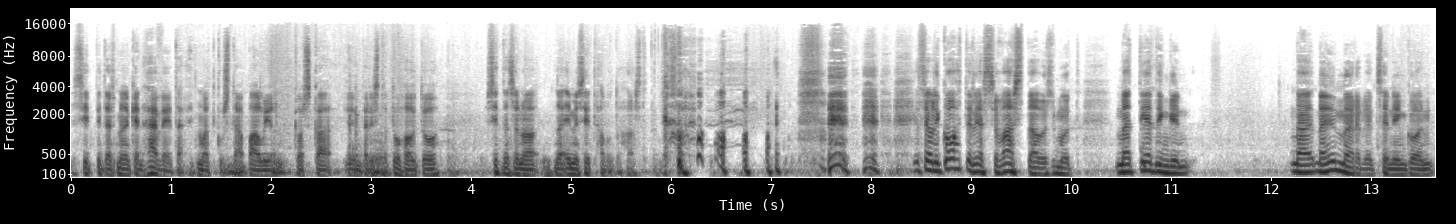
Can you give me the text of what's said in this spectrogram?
sit pitäisi melkein hävetä, että matkustaa paljon, koska ympäristö tuhoutuu. Sitten sanoo, no ei me sit haluta haastatella. se oli kohtelias se vastaus, mutta mä tietenkin, mä, mä ymmärrän, että se niin kuin,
